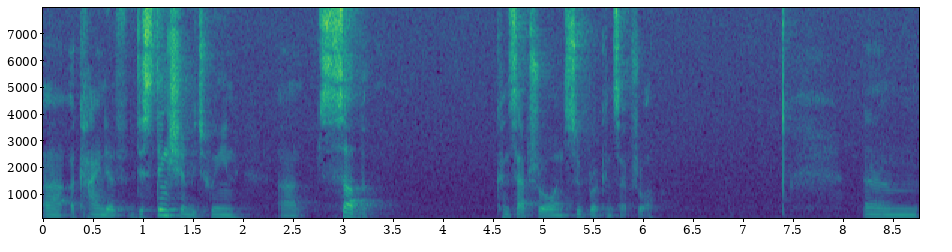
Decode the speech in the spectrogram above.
uh, a kind of distinction between uh, sub-conceptual and supraconceptual. Um,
